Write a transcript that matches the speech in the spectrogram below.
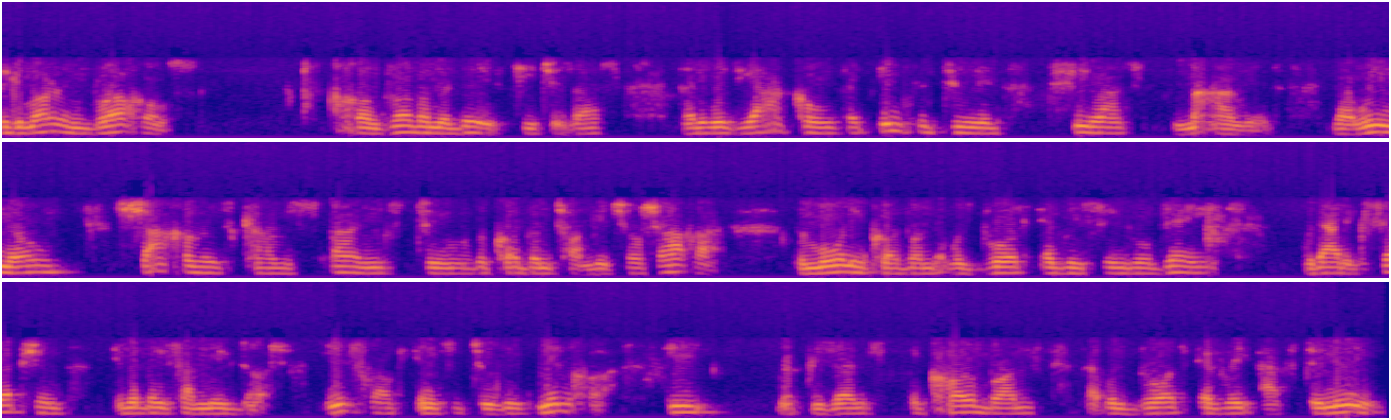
the Gemara in Brachos, Chof Vav Amud Beis teaches us that it was Yaakov that instituted Tfilas Ma'ariv. Now we know Shacharis corresponds to the Korban Tamid Shachar, the morning Korban that was brought every single day, without exception, in the Beis Hamikdash. Yitzchak instituted Mincha. He represents the Korban that was brought every afternoon.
